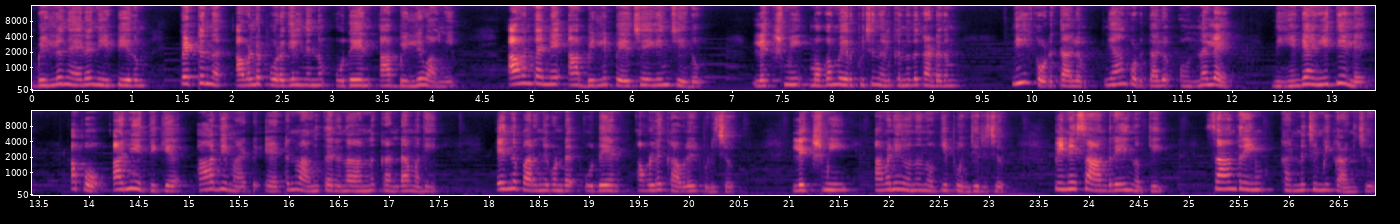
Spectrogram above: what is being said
ബില്ല് നേരെ നീട്ടിയതും പെട്ടെന്ന് അവളുടെ പുറകിൽ നിന്നും ഉദയൻ ആ ബില്ല് വാങ്ങി. അവൻ തന്നെ ആ ബില്ല് പേ ചെയ്യുകയും ചെയ്തു. ലക്ഷ്മി മുഖം വീർപ്പിച്ച് നിൽക്കുന്നത് കണ്ടതും നീ കൊടുത്താലും ഞാൻ കൊടുത്താലും ഒന്നല്ലേ? നീ എന്റെ അനിയത്തിയല്ലേ? അപ്പോൾ അനിയത്തിക്ക് ആദ്യമായിട്ട് ഏട്ടൻ വാങ്ങിത്തരുന്നതാണെന്ന് കണ്ടാൽ മതി. എന്ന് പറഞ്ഞുകൊണ്ട് ഉദയൻ അവളുടെ കവളിൽ പിടിച്ചു. ലക്ഷ്മി അവനെ ഒന്ന് നോക്കി പുഞ്ചിരിച്ചു. പിന്നെ സാന്ദ്രയും നോക്കി. സാന്ദ്രയും കണ്ണു ചിമ്മി കാണിച്ചു.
